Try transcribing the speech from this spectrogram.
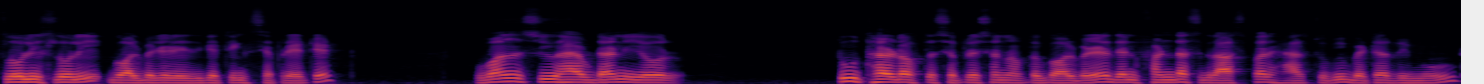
slowly slowly gallbladder is getting separated. Once you have done your two third of the separation of the gallbladder then fundus grasper has to be better removed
